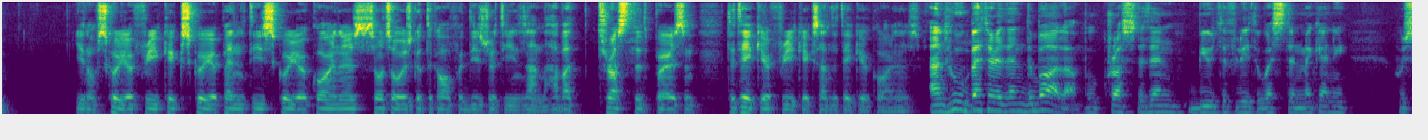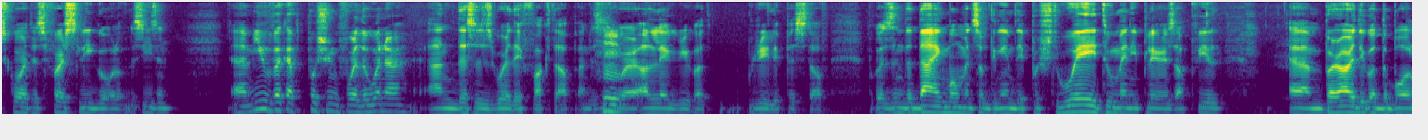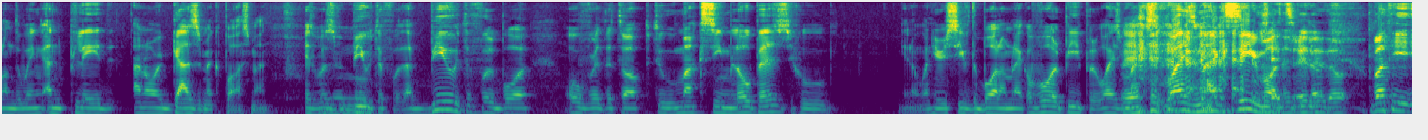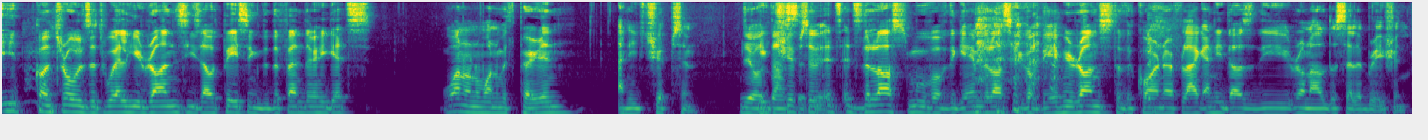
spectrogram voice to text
you know, score your free kicks, score your penalties, score your corners. So it's always good to come up with these routines and have a trusted person to take your free kicks and to take your corners. And who better than Dybala, who crossed it in beautifully to Weston McKennie, who scored his first league goal of the season. Um, Juve kept pushing for the winner, and this is where they fucked up, and this is Hmm. where Allegri got really pissed off because in the dying moments of the game they pushed way too many players upfield. Um, Berardi got the ball on the wing and played an orgasmic pass, man. It was beautiful, a beautiful ball over the top to Maxime Lopez, who, you know, when he received the ball, I'm like, of all people, why is Maxime, why is Maxime on it? you know? But he, he controls it well. He runs. He's outpacing the defender. He gets one on one with Perin, and he trips him. The He chips him. It's it's the last move of the game, the last kick of the game. He runs to the corner flag and he does the Ronaldo celebration.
